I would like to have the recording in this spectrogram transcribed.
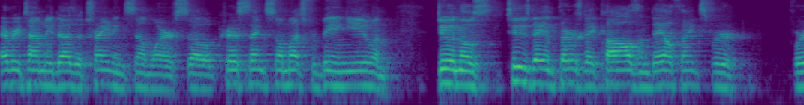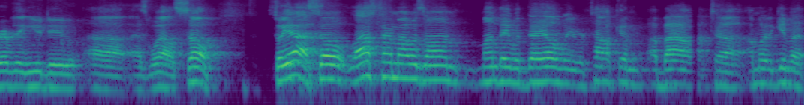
every time he does a training somewhere. So, Chris, thanks so much for being you and doing those Tuesday and Thursday calls. And Dale, thanks for for everything you do uh, as well. So, so yeah. So last time I was on Monday with Dale, we were talking about. Uh, I'm going to give an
